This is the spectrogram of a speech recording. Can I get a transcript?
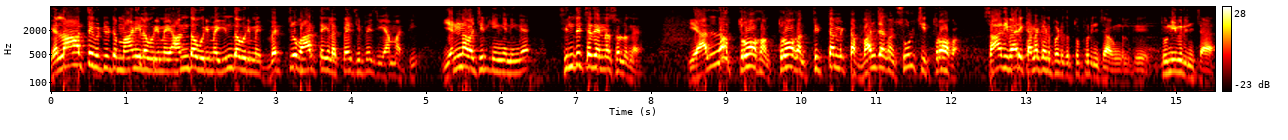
எல்லாத்தையும் விட்டுட்டு மாநில உரிமை அந்த உரிமை இந்த உரிமை வெற்று வார்த்தைகளை பேசி பேசி ஏமாத்தி என்ன வச்சிருக்கீங்க நீங்க? சிந்திச்சது என்ன சொல்லுங்க? எல்லாம் துரோகம் துரோகம் திட்டமிட்ட வஞ்சகம் சூழ்ச்சி துரோகம். சாதி வாரி கணக்கெடுப்பு எடுக்க துப்பு இருந்துச்சா உங்களுக்கு? துணிவு இருந்துச்சா?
